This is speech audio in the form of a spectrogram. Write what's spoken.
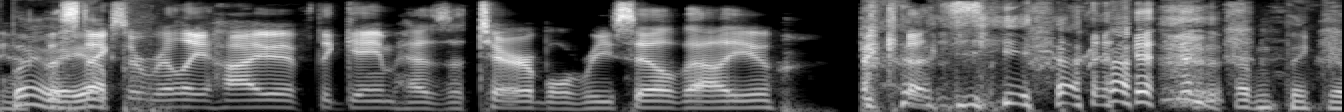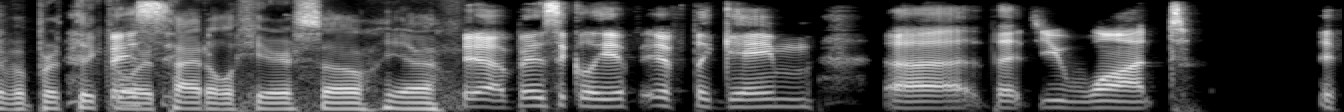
Yeah, anyway, the stakes are really high if the game has a terrible resale value. Because yeah. I'm thinking of a particular Basi- title here, so yeah. Yeah, basically, if if the game uh, that you want if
